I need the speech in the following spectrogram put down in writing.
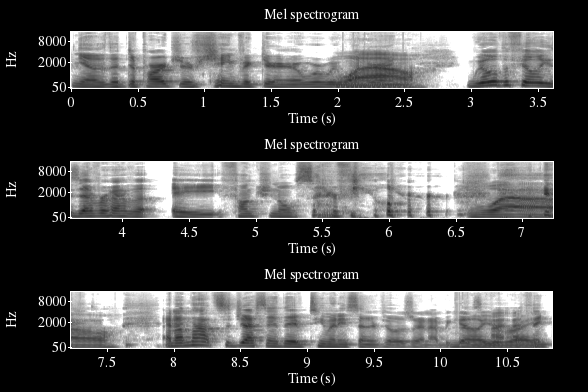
you know the departure of Shane Victorino were we wondering will the Phillies ever have a, a functional center fielder? Wow. and I'm not suggesting that they have too many center fielders right now because No, I, I think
